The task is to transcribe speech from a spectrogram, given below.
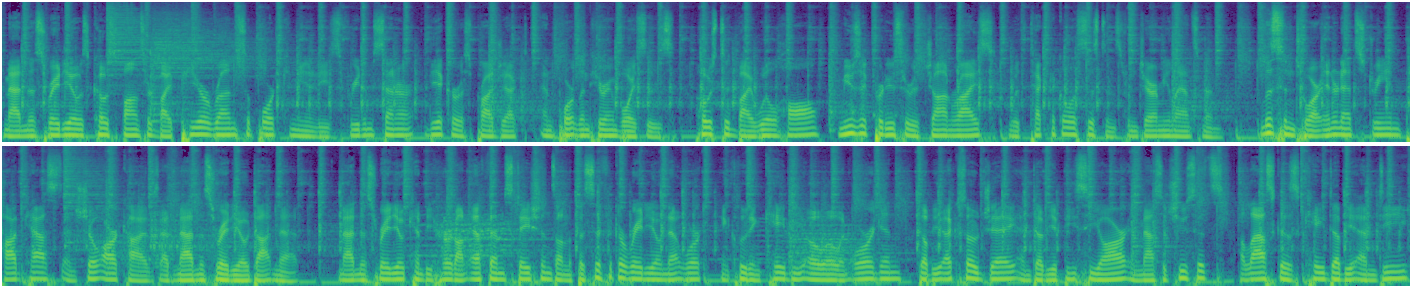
Madness Radio is co sponsored by peer run support communities Freedom Center, the Icarus Project, and Portland Hearing Voices. Hosted by Will Hall, music producer is John Rice, with technical assistance from Jeremy Lantzman. Listen to our internet stream, podcasts, and show archives at madnessradio.net. Madness Radio can be heard on FM stations on the Pacifica Radio Network, including KBOO in Oregon, WXOJ and WBCR in Massachusetts, Alaska's KWMD,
